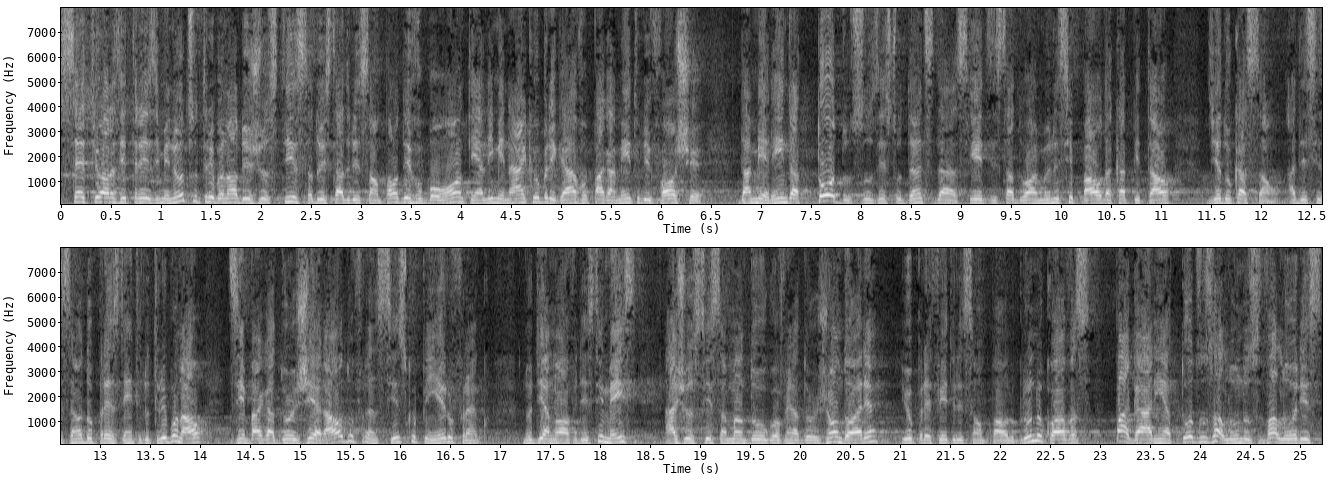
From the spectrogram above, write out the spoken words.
Sete horas e 13 minutos, o Tribunal de Justiça do Estado de São Paulo derrubou ontem a liminar que obrigava o pagamento de voucher da merenda a todos os estudantes das redes estadual e municipal da capital de educação. A decisão é do presidente do tribunal, desembargador Geraldo Francisco Pinheiro Franco. No dia 9 deste mês, a Justiça mandou o governador João Dória e o prefeito de São Paulo, Bruno Covas, pagarem a todos os alunos valores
